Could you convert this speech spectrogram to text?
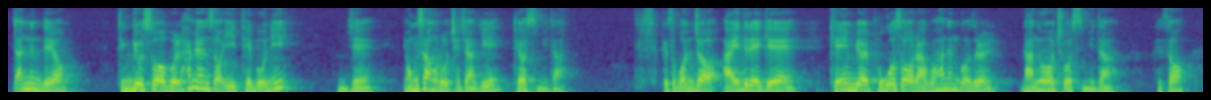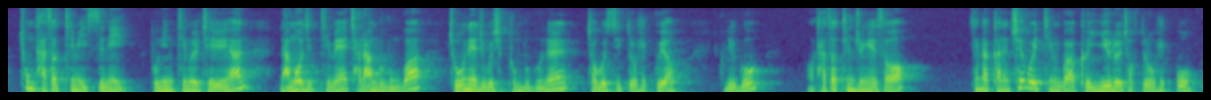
짰는데요. 등교 수업을 하면서 이 대본이 이제 영상으로 제작이 되었습니다. 그래서 먼저 아이들에게 개인별 보고서라고 하는 것을 나누어 주었습니다. 그래서 총 다섯 팀이 있으니 본인 팀을 제외한 나머지 팀의 잘한 부분과 조언해주고 싶은 부분을 적을 수 있도록 했고요. 그리고 어, 다섯 팀 중에서 생각하는 최고의 팀과 그 이유를 적도록 했고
